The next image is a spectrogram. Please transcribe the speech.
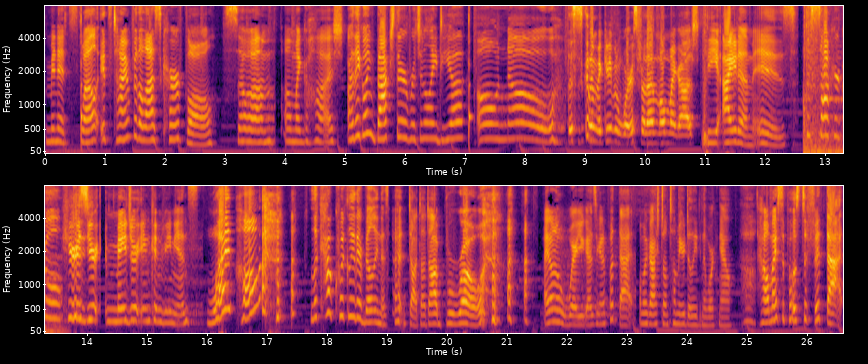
minutes. Well, it's time for the last curveball. So, um, oh my gosh. Are they going back to their original idea? Oh no. This is gonna make it even worse for them. Oh my gosh. The item is the soccer goal. Here is your major inconvenience. What? Huh? Look how quickly they're building this. Uh, dot, dot, dot, bro. I don't know where you guys are gonna put that. Oh my gosh, don't tell me you're deleting the work now. How am I supposed to fit that?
